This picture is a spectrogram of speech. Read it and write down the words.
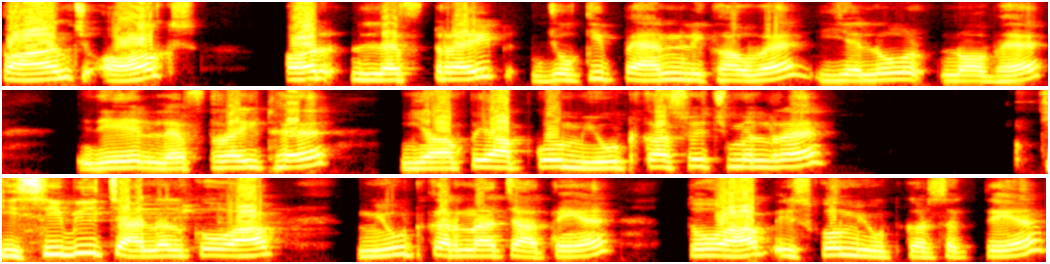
पाँच ऑक्स और लेफ़्ट राइट जो कि पैन लिखा हुआ है येलो नॉब है, ये लेफ़्ट राइट है। यहाँ पे आपको म्यूट का स्विच मिल रहा है। किसी भी चैनल को आप म्यूट करना चाहते हैं तो आप इसको म्यूट कर सकते हैं।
